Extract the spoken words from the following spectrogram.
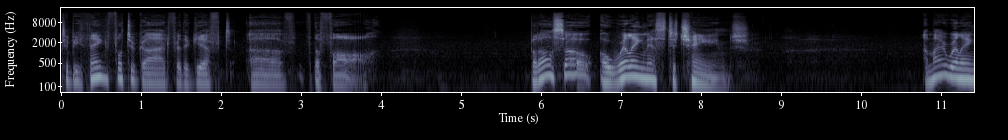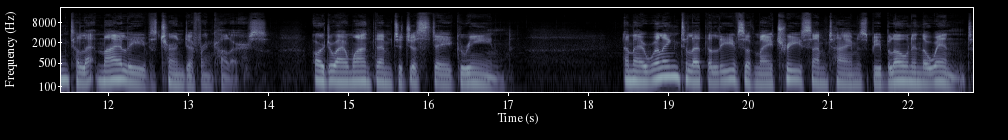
to be thankful to God for the gift of the fall, but also a willingness to change. Am I willing to let my leaves turn different colors? Or do I want them to just stay green? Am I willing to let the leaves of my tree sometimes be blown in the wind,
